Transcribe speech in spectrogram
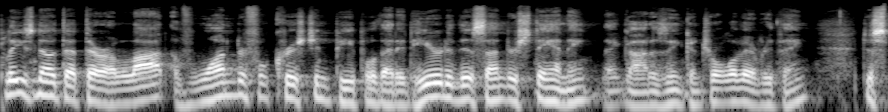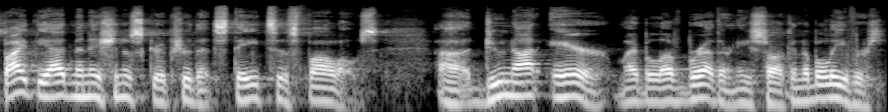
please note that there are a lot of wonderful Christian people that adhere to this understanding that God is in control of everything, despite the admonition of Scripture that states as follows uh, Do not err, my beloved brethren. He's talking to believers.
